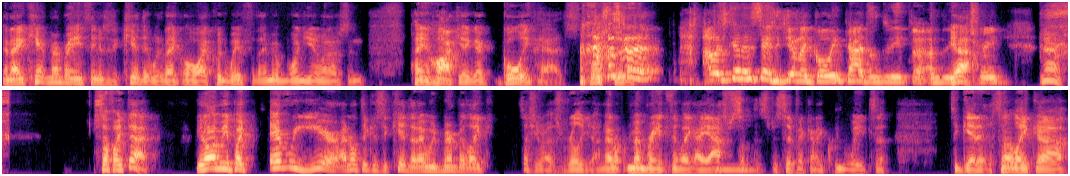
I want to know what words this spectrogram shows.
And I can't remember anything as a kid that would be like, oh, I couldn't wait for that. I remember one year when I was in playing hockey, I got goalie pads. I was gonna, I was gonna say, did you have like goalie pads underneath the underneath Yeah. the tree? Yeah. Stuff like that. You know what I mean? But every year, I don't think as a kid that I would remember like, especially when I was really young, I don't remember anything like I asked for something specific and I couldn't wait to to get it. It's not like uh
